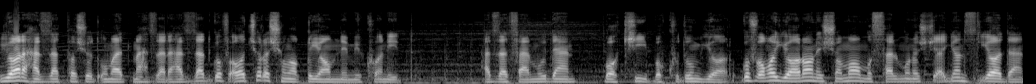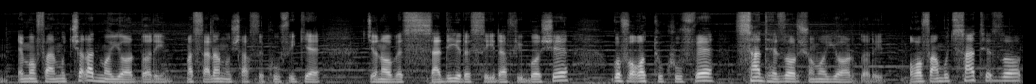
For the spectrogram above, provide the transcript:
یار حضرت پا شد اومد محضر حضرت گفت آقا چرا شما قیام نمی کنید حضرت فرمودن با کی؟ با کدوم یار؟ گفت آقا یاران شما مسلمان و شیعیان زیادن. امام فرمود چقدر ما یار داریم؟ مثلا اون شخص کوفی که جناب صدیر سیرفی باشه گفت آقا تو کوفه صد هزار شما یار دارید. آقا فرمود صد هزار؟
